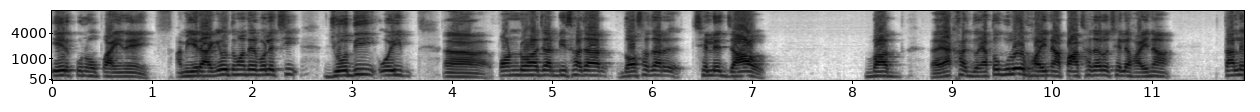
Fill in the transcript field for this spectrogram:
এর কোনো উপায় নেই। আমি এর আগেও তোমাদের বলেছি, যদি ওই পনেরো হাজার, বিশ হাজার, দশ হাজার ছেলে যাও, বা, এক হাজার এতগুলোই হয় না, পাঁচ হাজারও ছেলে হয় না, তাহলে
